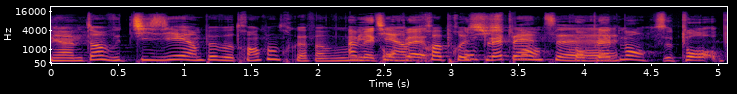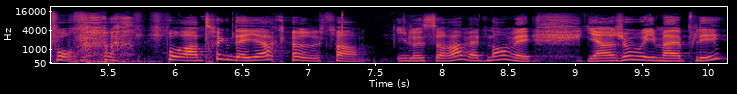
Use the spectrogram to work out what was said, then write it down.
Mais en même temps, vous teasiez un peu votre rencontre, quoi. Enfin, vous ah, mettiez un propre suspense. Euh. Complètement. Pour, pour, pour un truc d'ailleurs, enfin il le saura maintenant, mais il y a un jour où il m'a appelé.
